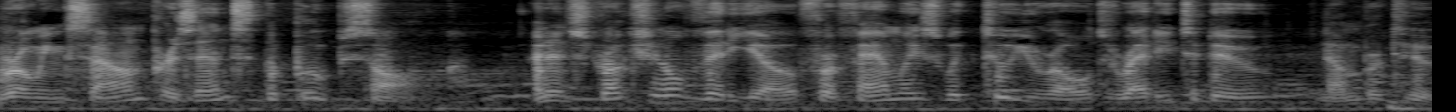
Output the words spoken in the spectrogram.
Growing Sound presents the Poop Song, an instructional video for families with two year olds ready to do number two.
